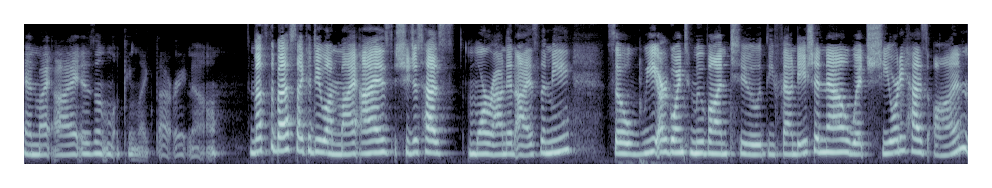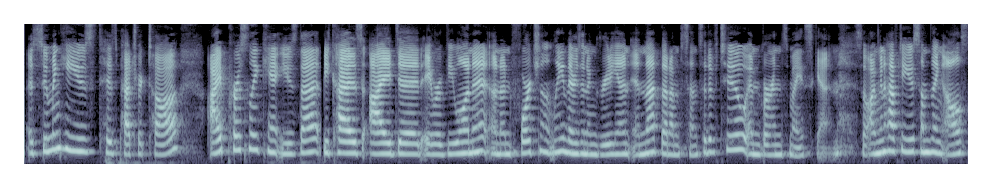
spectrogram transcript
and my eye isn't looking like that right now. And that's the best I could do on my eyes. She just has more rounded eyes than me. So we are going to move on to the foundation now, which she already has on. Assuming he used his Patrick Ta, I personally can't use that because I did a review on it and unfortunately there's an ingredient in that that I'm sensitive to and burns my skin. So I'm gonna have to use something else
